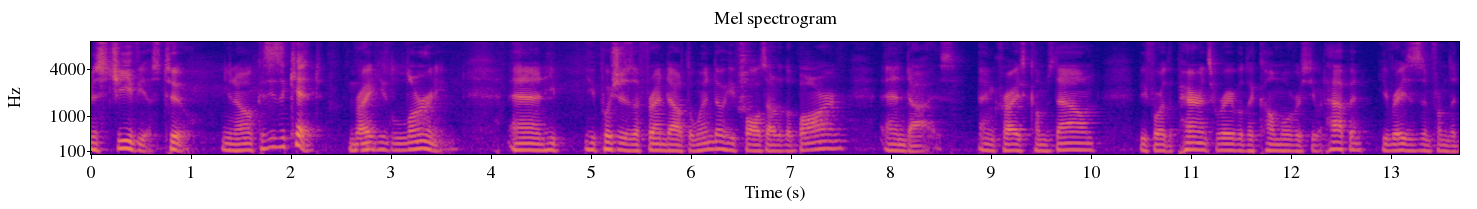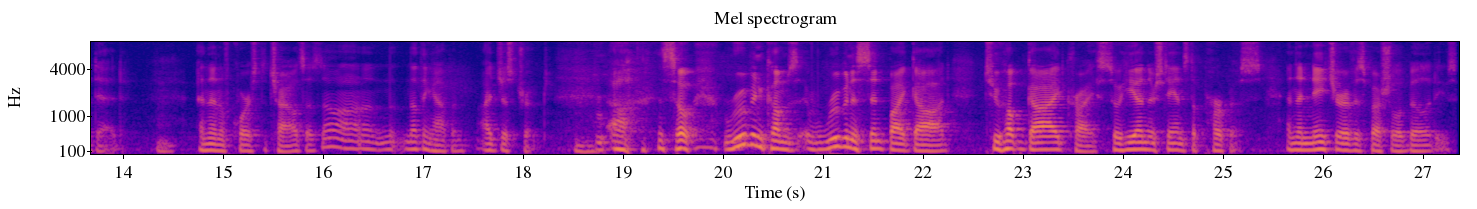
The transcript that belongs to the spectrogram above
mischievous too, you know, because he's a kid, right? He's learning, and he he pushes a friend out the window. He falls out of the barn and dies. And Christ comes down before the parents were able to come over see what happened. He raises him from the dead, and then of course the child says, "No, no, no, nothing happened. I just tripped." Uh, so Reuben comes. Reuben is sent by God to help guide Christ, so he understands the purpose and the nature of his special abilities.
